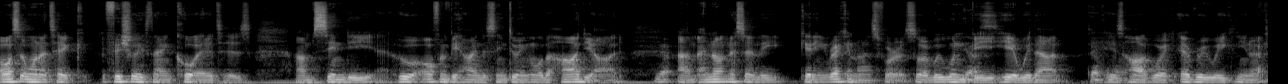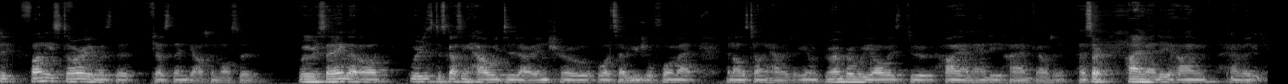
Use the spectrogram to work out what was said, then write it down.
I also want to take officially thank core editors, um, Cindy, who are often behind the scene doing all the hard yard, Yeah. um, and not necessarily getting recognized for it. So we wouldn't be here without his hard work every week. You know. Actually, funny story was that just then Gautam also we were saying that oh, we were just discussing how we did our intro, what's our usual format, and I was telling Hamid, you know, remember we always do hi I'm Andy, hi I'm Gautam. Uh, sorry, hi I'm Andy, hi I'm Hamid,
